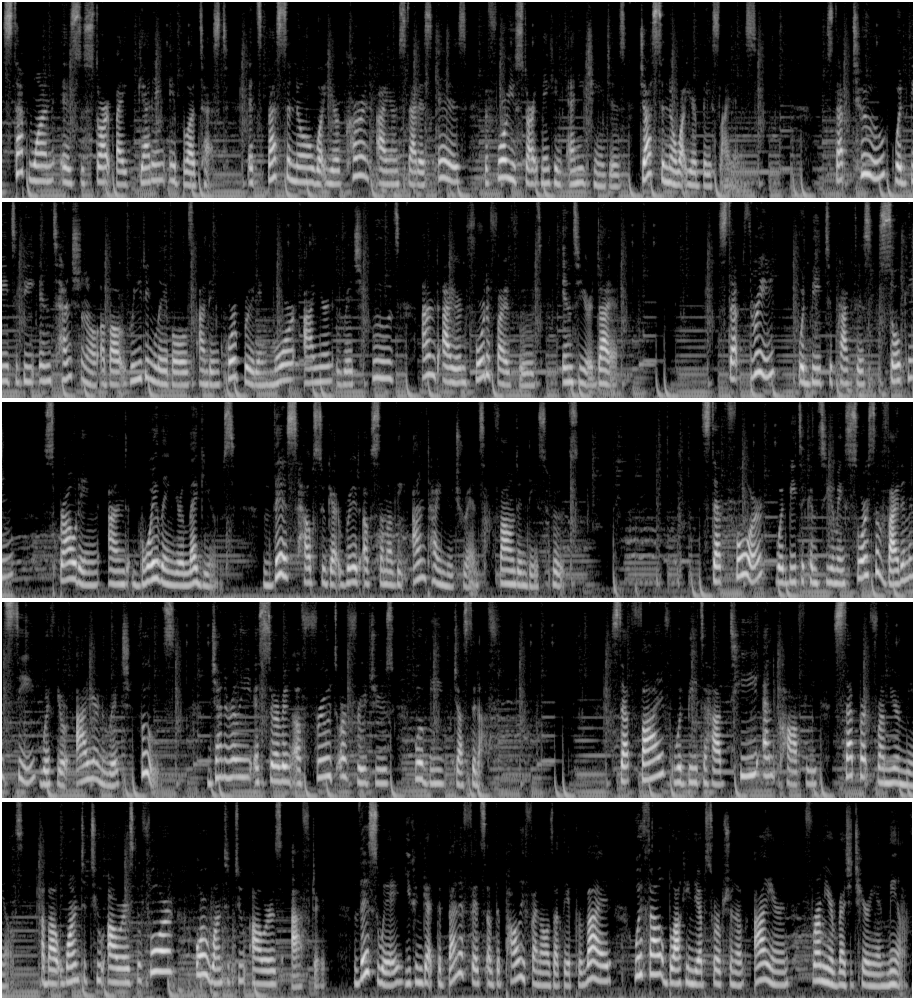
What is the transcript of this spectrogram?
Step one is to start by getting a blood test. It's best to know what your current iron status is before you start making any changes, just to know what your baseline is. Step two would be to be intentional about reading labels and incorporating more iron rich foods and iron fortified foods into your diet. Step three would be to practice soaking, sprouting, and boiling your legumes. This helps to get rid of some of the anti nutrients found in these foods. Step four would be to consume a source of vitamin C with your iron rich foods. Generally, a serving of fruit or fruit juice will be just enough. Step five would be to have tea and coffee separate from your meals, about one to two hours before or one to two hours after. This way, you can get the benefits of the polyphenols that they provide without blocking the absorption of iron from your vegetarian meal.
